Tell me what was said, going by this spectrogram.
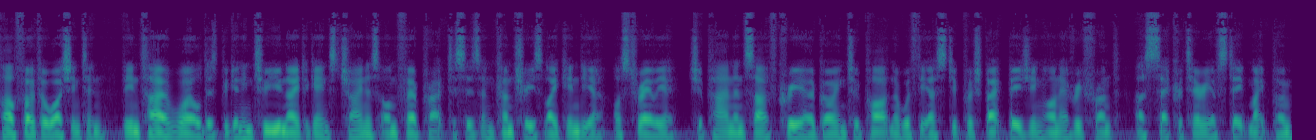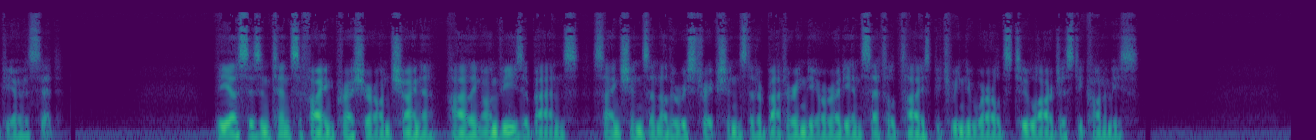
File photo Washington, the entire world is beginning to unite against China's unfair practices and countries like India, Australia, Japan and South Korea are going to partner with the US to push back Beijing on every front, as Secretary of State Mike Pompeo has said. The US is intensifying pressure on China, piling on visa bans, sanctions and other restrictions that are battering the already unsettled ties between the world's two largest economies.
